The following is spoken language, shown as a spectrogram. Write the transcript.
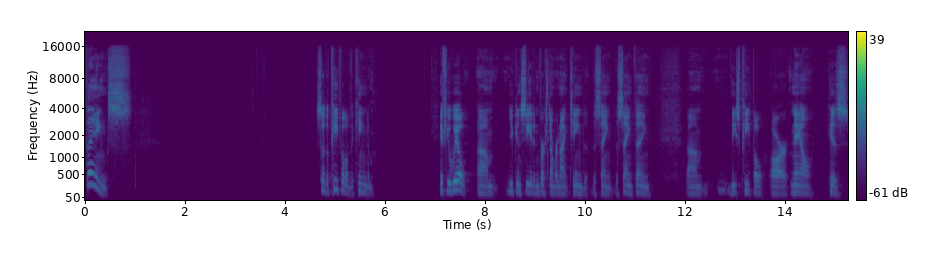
things. So, the people of the kingdom, if you will, um, you can see it in verse number 19, the, the same, the same thing um, these people are now his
